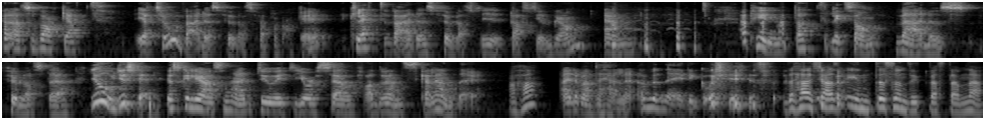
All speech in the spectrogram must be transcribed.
har alltså bakat, jag tror världens fulaste pepparkakor. Klätt världens fulaste ju- plastjulgran. em, pyntat liksom världens fulaste... Jo, just det! Jag skulle göra en sån här do it yourself adventskalender. Aha. Nej, det var inte heller. Men nej, det går inte. Det här känns inte som ditt bästa ämne.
